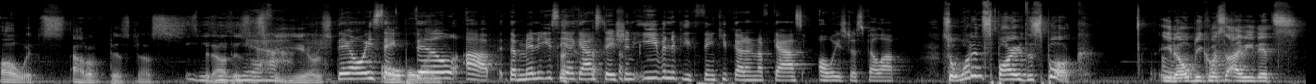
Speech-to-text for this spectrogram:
Oh, it's out of business. It's been out of business for years. They always say Oh, fill up. The minute you see a gas station, even if you think you've got enough gas, always just fill up. So, what inspired this book? You Oh, know, because I mean, it's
